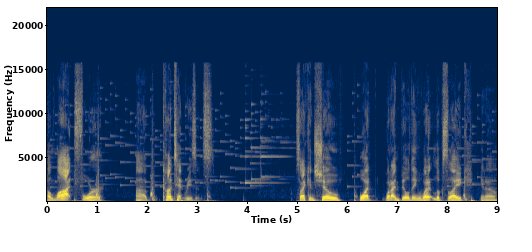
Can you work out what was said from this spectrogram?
a lot for uh, content reasons, so I can show what what I'm building, what it looks like, you know.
